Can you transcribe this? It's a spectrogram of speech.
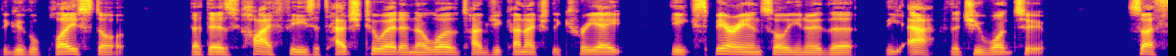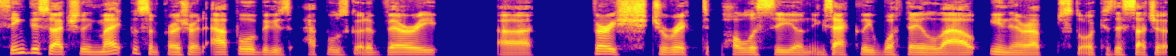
the Google Play Store, that there's high fees attached to it, and a lot of times you can't actually create the experience or you know the the app that you want to. So I think this actually might put some pressure on Apple because Apple's got a very, uh, very strict policy on exactly what they allow in their app store because they're such a,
